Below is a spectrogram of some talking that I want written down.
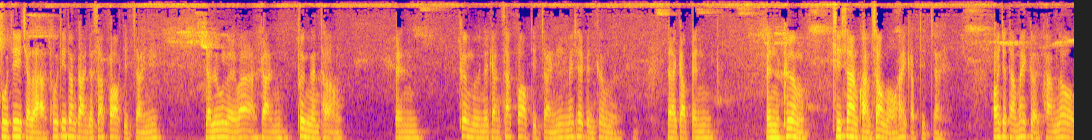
ผู้ที่ฉลาดผู้ที่ต้องการจะซักพอกจิตใจนี้ จะรู้เลยว่าการพึ่งเงินทอง เป็นเครื่องมือในการซักพอกจิตใจนี้ไม่ใช่เป็นเครื่องมือ แต่กลับเป็นเป็นเครื่องที่สร้างความเศร้าหมองให้กับจิตใจ เพราะจะทำให้เกิดความโลภ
